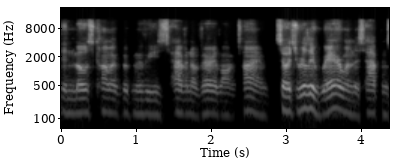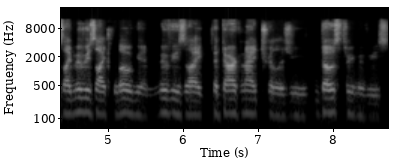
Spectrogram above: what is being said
than most comic book movies have in a very long time. So it's really rare when this happens, like movies like Logan, movies like the Dark Knight trilogy, those three movies.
